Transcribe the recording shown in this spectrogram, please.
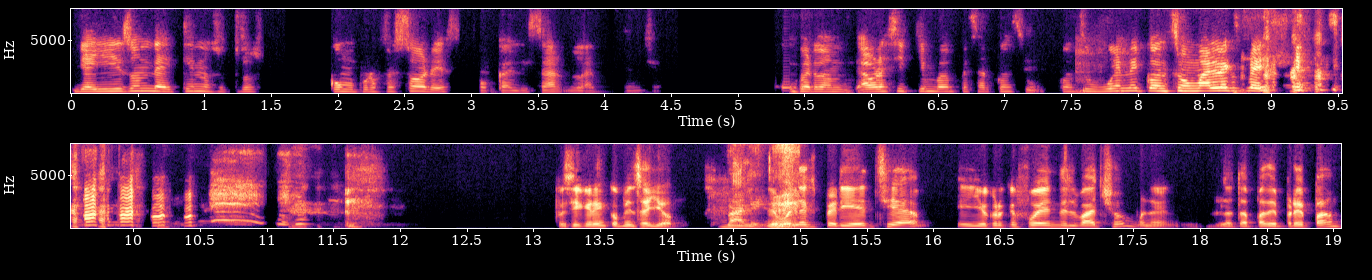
Y ahí es donde hay que nosotros, como profesores, focalizar la atención. Perdón, ahora sí, ¿quién va a empezar con su, con su buena y con su mala experiencia? Pues si quieren, comienzo yo. Vale. De buena experiencia, yo creo que fue en el Bacho, bueno, en la etapa de prepa,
